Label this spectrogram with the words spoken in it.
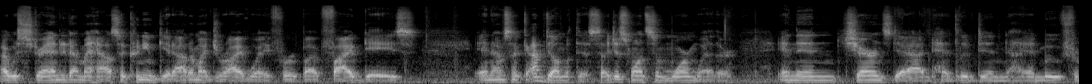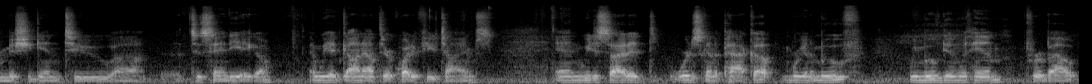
I was stranded at my house. I couldn't even get out of my driveway for about five days. And I was like, I'm done with this. I just want some warm weather. And then Sharon's dad had lived in, had moved from Michigan to uh, to San Diego, and we had gone out there quite a few times. And we decided we're just going to pack up. We're going to move. We moved in with him for about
